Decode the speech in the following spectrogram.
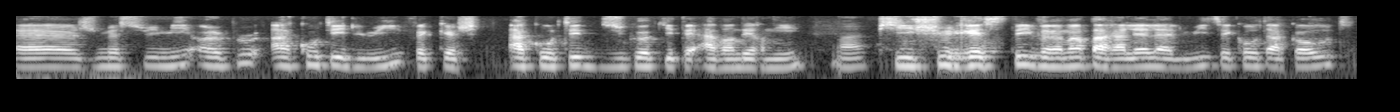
Euh, je me suis mis un peu à côté de lui, fait que je, à côté du gars qui était avant-dernier. Puis je suis resté vraiment parallèle à lui, côte à côte.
